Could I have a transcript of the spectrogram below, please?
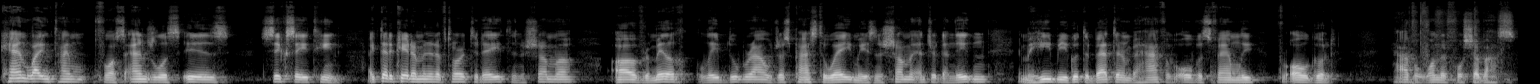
Candlelighting time for Los Angeles is 618. I dedicate a minute of Torah today to Neshama of Ramelech Leib Dubra, who just passed away. May his Neshama enter Gan Eden, and may he be good to better on behalf of all of his family for all good. Have a wonderful Shabbos.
